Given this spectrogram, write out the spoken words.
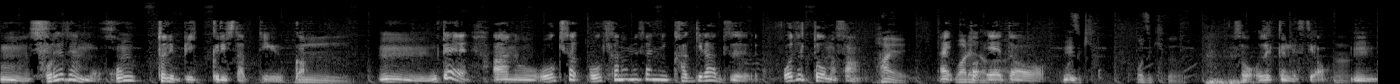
うん、それでも本当にびっくりしたっていうか、うん。うん、で、あの、大きさ、大木要さんに限らず、尾関東馬さん、はい。はい、我らがとえっ、と、うん小月、小月くん。そう、尾関くんですよ。ううん。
